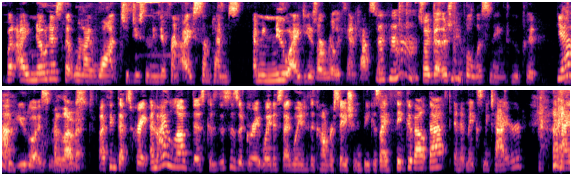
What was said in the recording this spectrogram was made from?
But I noticed that when I want to do something different, I sometimes, I mean, new ideas are really fantastic. Mhm. So I bet there's people listening who could, Yeah. who could utilize some I of love those. it. I think that's great. And I love this because this is a great way to segue into the conversation because I think about that and it makes me tired. And I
